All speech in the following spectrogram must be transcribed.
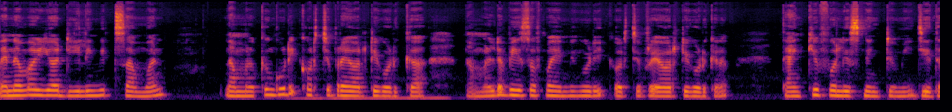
whenever you are dealing with someone നമ്മൾക്കും കൂടി കുറച്ച് പ്രയോറിറ്റി കൊടുക്കുക. നമ്മളുടെ പീസ് ഓഫ് മൈൻഡിനും കൂടി കുറച്ച് പ്രയോറിറ്റി കൊടുക്കണം. Thank you for listening to me ജിത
